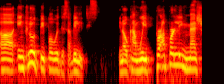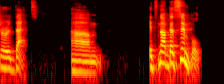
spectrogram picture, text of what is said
uh, include people with disabilities? You know, can we properly measure that? Um, it's not that simple.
